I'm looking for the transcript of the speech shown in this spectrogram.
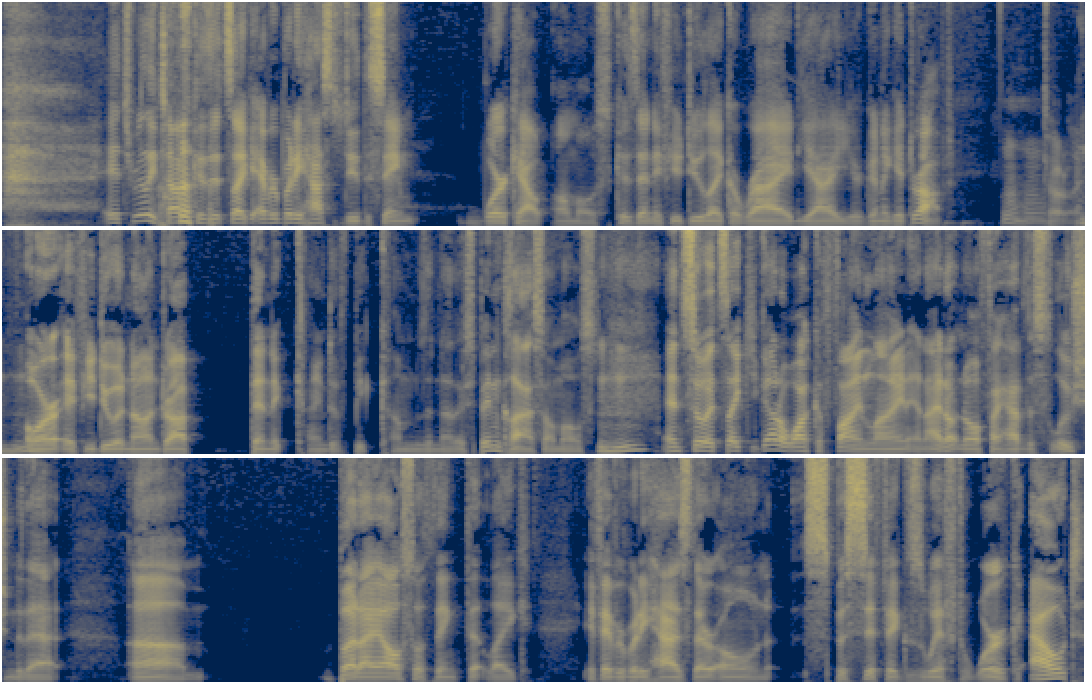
it's really tough because it's like everybody has to do the same workout almost. Because then if you do like a ride, yeah, you're gonna get dropped. Mhm. Totally. Mhm. Or if you do a non-drop, then it kind of becomes another spin class almost. Mhm. And so it's like you got to walk a fine line, and I don't know if I have the solution to that. Um, but I also think that like if everybody has their own specific Zwift workout,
